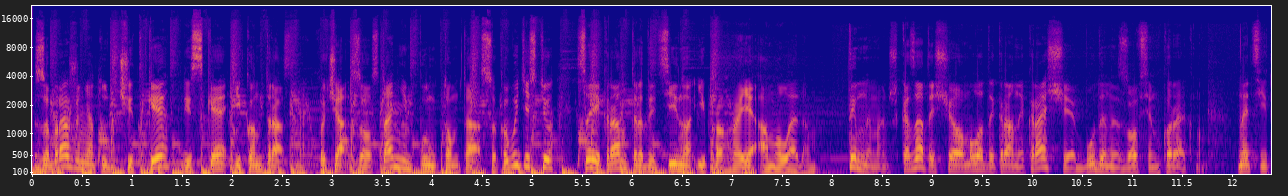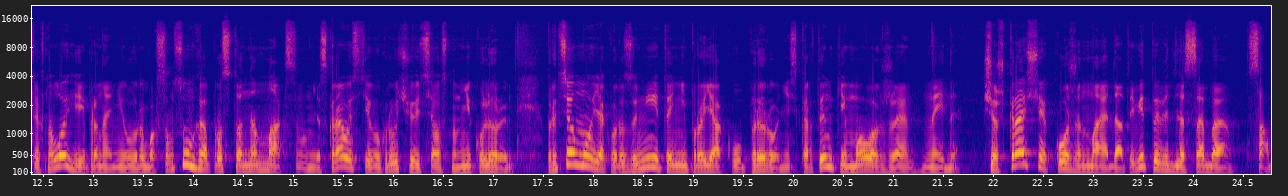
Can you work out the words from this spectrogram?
Зображення тут чітке, різке і контрастне. Хоча за останнім пунктом та соковитістю цей екран традиційно і програє AMOLED. Тим не менш, казати, що amoled екрани краще, буде не зовсім коректно. На цій технології, принаймні у виробах Samsung, просто на максимум яскравості викручуються основні кольори. При цьому, як ви розумієте, ні про яку природність картинки мова вже не йде. Що ж краще, кожен має дати відповідь для себе сам.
